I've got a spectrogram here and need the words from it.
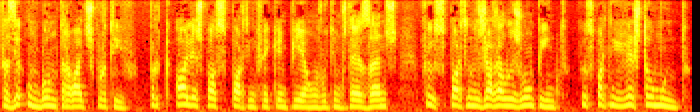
fazer um bom trabalho desportivo. Porque olhas para o Sporting que foi campeão nos últimos 10 anos, foi o Sporting do Jardel João Pinto. Foi o Sporting que gastou muito.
